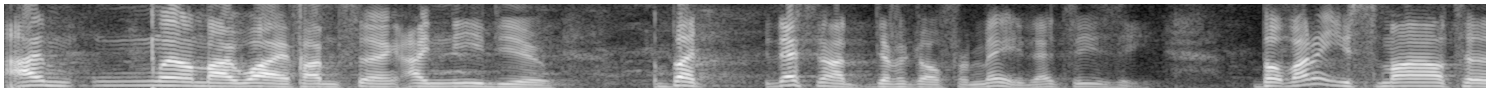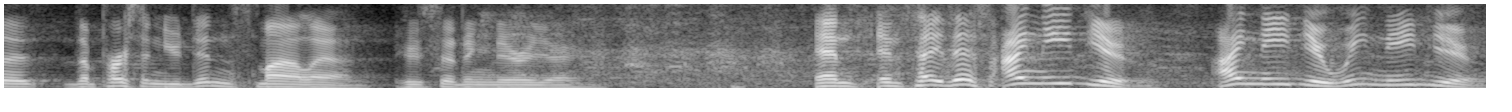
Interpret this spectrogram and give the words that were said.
I'm, well, my wife, I'm saying, I need you. But that's not difficult for me, that's easy. But why don't you smile to the person you didn't smile at who's sitting near you? and, and say this I need you. I need you. We need you.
